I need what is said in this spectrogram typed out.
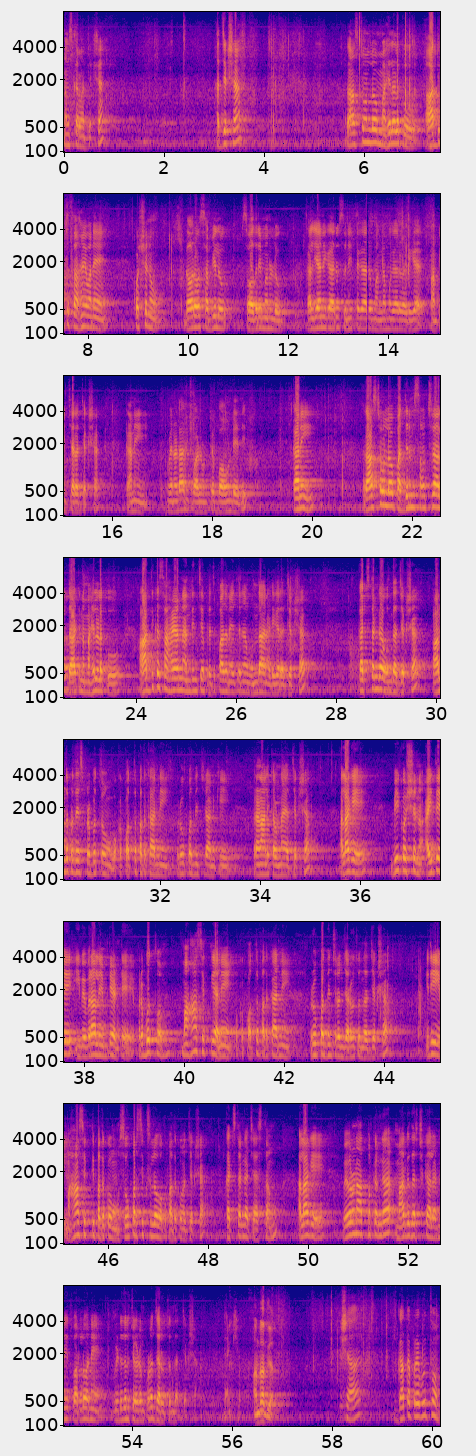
నమస్కారం అధ్యక్ష. అధ్యక్ష రాష్ట్రంలో మహిళలకు ఆర్థిక సహాయం అనే క్వశ్చను గౌరవ సభ్యులు సోదరిమణులు కళ్యాణి గారు సునీత గారు మంగమ్మ గారు అడిగా పంపించారు అధ్యక్ష. కానీ వినడానికి వాళ్ళు ఉంటే బాగుండేది. కానీ రాష్ట్రంలో పద్దెనిమిది సంవత్సరాలు దాటిన మహిళలకు ఆర్థిక సహాయాన్ని అందించే ప్రతిపాదన ఏదైనా ఉందా అని అడిగారు అధ్యక్ష. ఖచ్చితంగా ఉంది అధ్యక్ష. ఆంధ్రప్రదేశ్ ప్రభుత్వం ఒక కొత్త పథకాన్ని రూపొందించడానికి ప్రణాళికలు ఉన్నాయి అధ్యక్ష. అలాగే బి క్వశ్చన్ అయితే ఈ వివరాలు ఏమిటి అంటే ప్రభుత్వం మహాశక్తి అనే ఒక కొత్త పథకాన్ని రూపొందించడం జరుగుతుంది అధ్యక్ష. ఇది మహాశక్తి పథకం సూపర్ సిక్స్లో ఒక పథకం అధ్యక్ష. ఖచ్చితంగా చేస్తాము. అలాగే వివరణాత్మకంగా మార్గదర్శకాలన్నీ త్వరలోనే విడుదల చేయడం కూడా జరుగుతుంది అధ్యక్ష. థ్యాంక్ యూ అనురాధ్ గారు. గత ప్రభుత్వం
